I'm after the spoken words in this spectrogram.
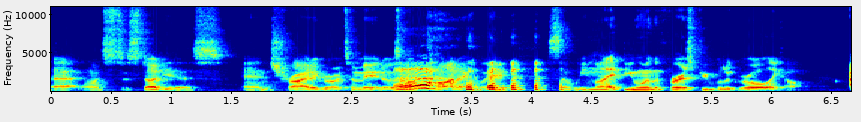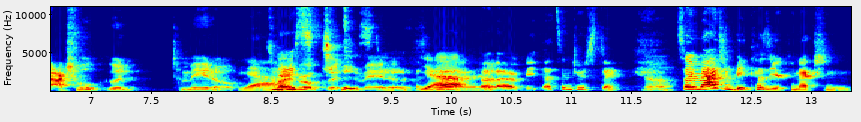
that wants to study this and try to grow tomatoes hydroponically. so we might be one of the first people to grow like a actual good tomato. Yeah. Try to Nice, grow good tasty. tomatoes. Yeah. Oh, that would be that's interesting. yeah. So I imagine because of your connection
